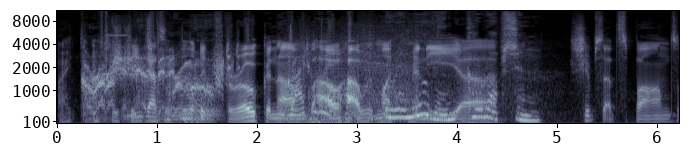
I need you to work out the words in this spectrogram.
I actually think that's a been little bit broken now. Right how away. how much many uh, corruption. Ships that spawns.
